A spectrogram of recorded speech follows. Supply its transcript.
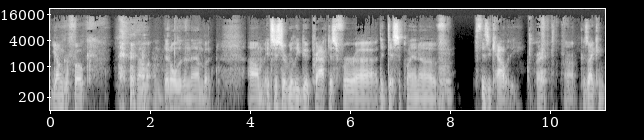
younger folk. I'm, I'm a bit older than them, but um, it's just a really good practice for uh, the discipline of Mm. physicality. right. Because I can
